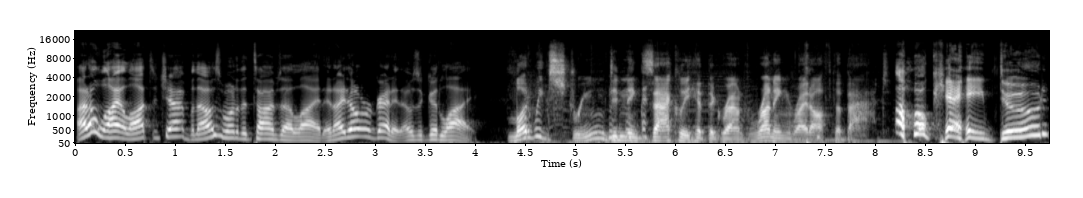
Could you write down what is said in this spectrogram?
I don't lie a lot to chat, but that was one of the times I lied, and I don't regret it. That was a good lie. Ludwig's stream didn't exactly hit the ground running right off the bat. Okay, dude.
